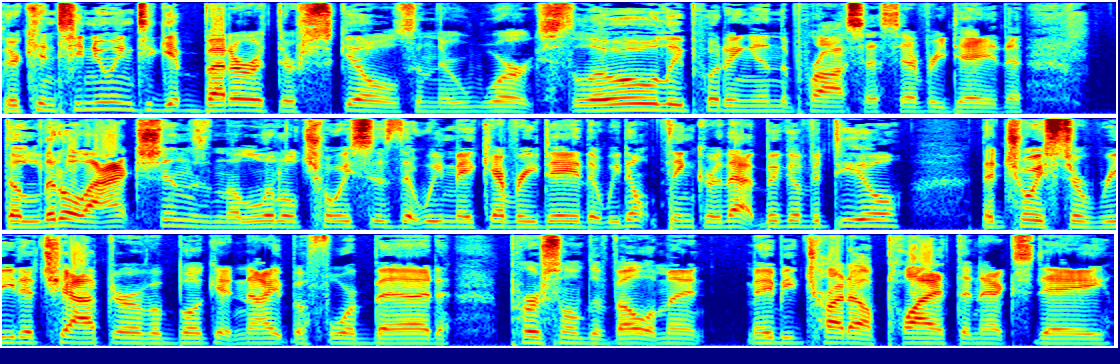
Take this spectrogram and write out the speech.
They're continuing to get better at their skills and their work, slowly putting in the process every day. The, the little actions and the little choices that we make every day that we don't think are that big of a deal. That choice to read a chapter of a book at night before bed, personal development, maybe try to apply it the next day.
